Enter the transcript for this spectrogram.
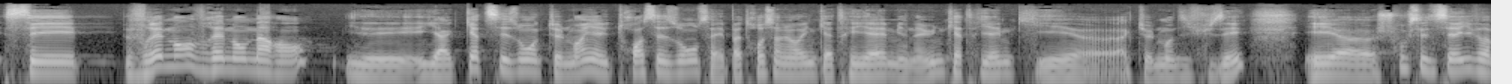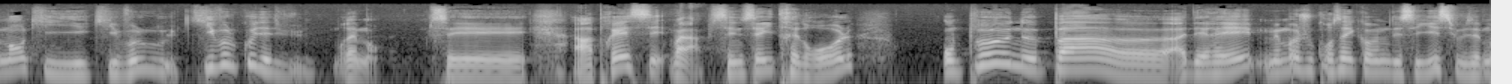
C'est vraiment, vraiment marrant. Il, y a quatre saisons actuellement. Il y a eu trois saisons. On savait pas trop s'il y en aurait une quatrième. Il y en a une quatrième qui est euh, actuellement diffusée. Et euh, je trouve que c'est une série vraiment qui, vaut, le coup d'être vue. Vraiment. Après c'est voilà, c'est une série très drôle. On peut ne pas euh, adhérer, mais moi je vous conseille quand même d'essayer si vous avez,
